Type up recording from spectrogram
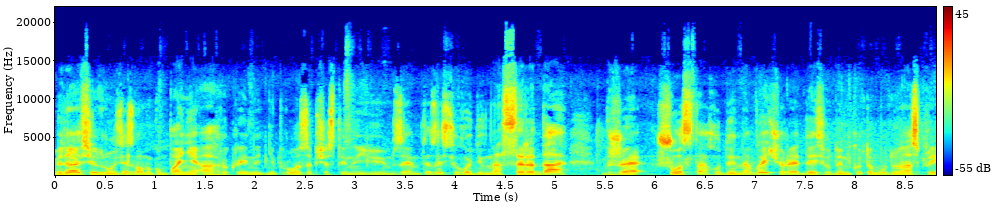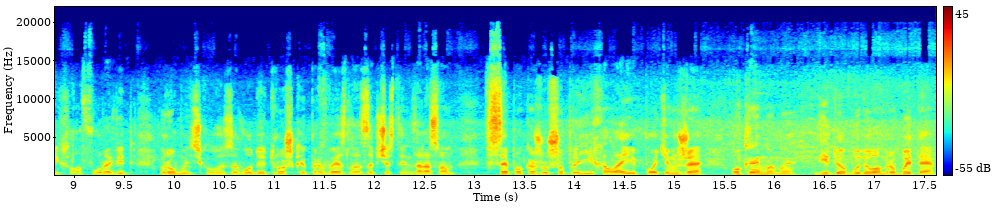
Вітаю всіх друзі! З вами компанія Агрокраїни Дніпро, запчастини ЮМЗ МТЗ. Сьогодні в нас середа, вже шоста година вечора. Десь годинку тому до нас приїхала фура від Романського заводу і трошки привезла запчастин. Зараз вам все покажу, що приїхала, і потім вже окремими відео буду вам робити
